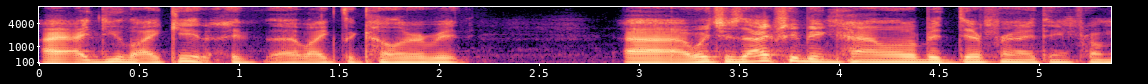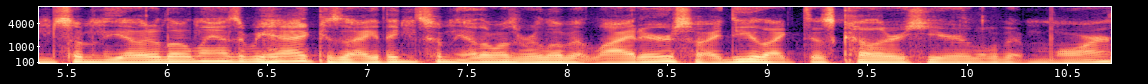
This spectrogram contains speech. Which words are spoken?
I, I do like it. I, I like the color of it, uh, which has actually been kind of a little bit different, I think, from some of the other lowlands that we had because I think some of the other ones were a little bit lighter. So I do like this color here a little bit more.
